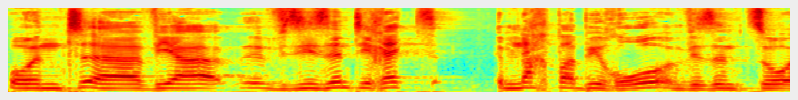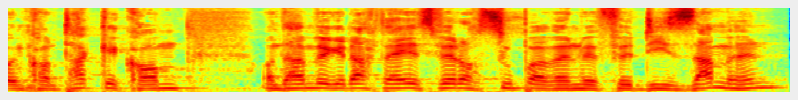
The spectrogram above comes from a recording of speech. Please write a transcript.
und äh, wir, sie sind direkt im Nachbarbüro und wir sind so in Kontakt gekommen und da haben wir gedacht, hey, es wäre doch super, wenn wir für die sammeln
